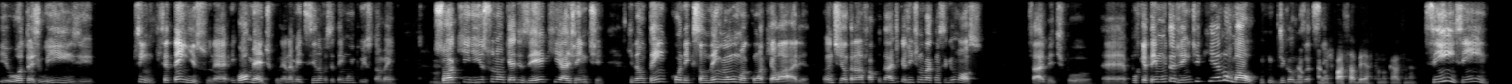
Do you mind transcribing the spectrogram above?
e o outro é juiz, e sim, você tem isso, né? Igual médico, né? Na medicina você tem muito isso também. Uhum. Só que isso não quer dizer que a gente que não tem conexão nenhuma com aquela área antes de entrar na faculdade que a gente não vai conseguir o nosso sabe? Tipo, é, porque tem muita gente que é normal, digamos é, assim. É um espaço aberto, no caso, né? Sim, sim.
